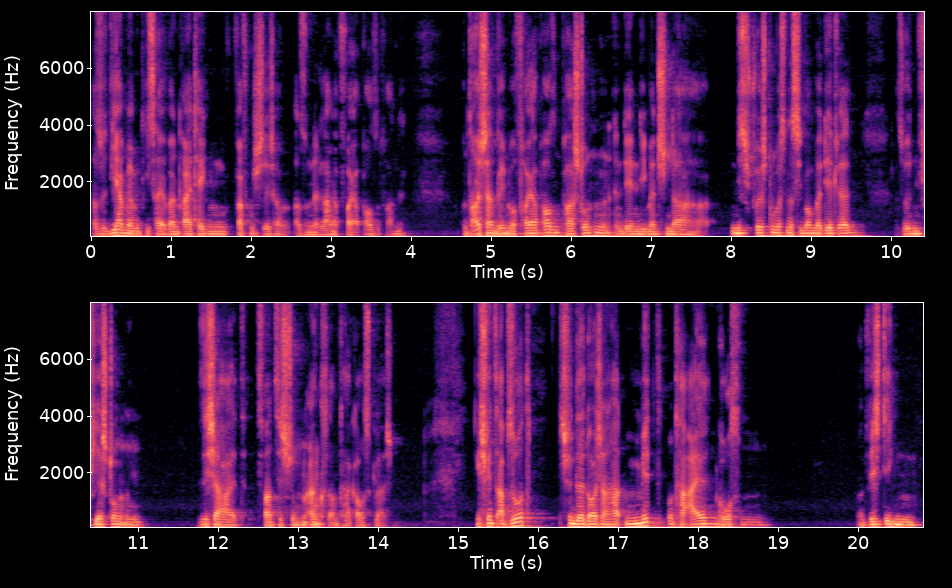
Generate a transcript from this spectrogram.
Also die haben ja mit Israel über einen dreitägigen Waffenstillstand, also eine lange Feuerpause verhandelt. Und Und Deutschland will nur Feuerpausen, ein paar Stunden, in denen die Menschen da nicht fürchten müssen, dass sie bombardiert werden. Es würden vier Stunden Sicherheit, 20 Stunden Angst am Tag ausgleichen. Ich finde es absurd. Ich finde, Deutschland hat mit unter allen großen und wichtigen,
